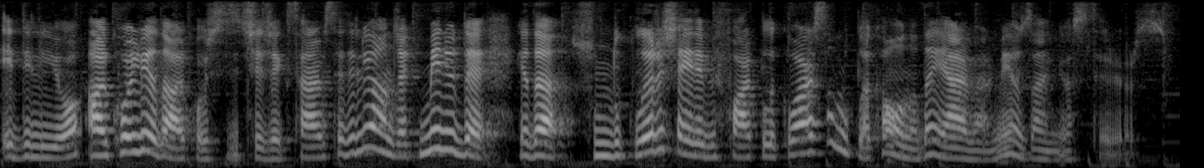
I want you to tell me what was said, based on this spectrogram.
ediliyor. Alkollü ya da alkolsüz içecek servis ediliyor ancak menüde ya da sundukları şeyde bir farklılık varsa mutlaka ona da yer vermeye özen gösteriyoruz.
